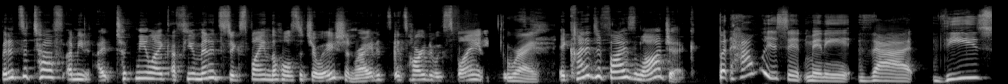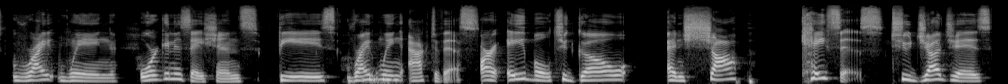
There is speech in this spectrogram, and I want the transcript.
But it's a tough, I mean, it took me like a few minutes to explain the whole situation, right? It's, it's hard to explain. Right. It kind of defies logic. But how is it, Mini, that these right wing organizations, these right wing activists are able to go and shop cases to judges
